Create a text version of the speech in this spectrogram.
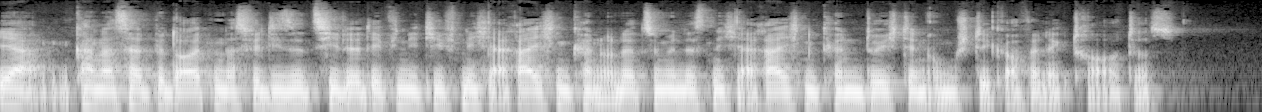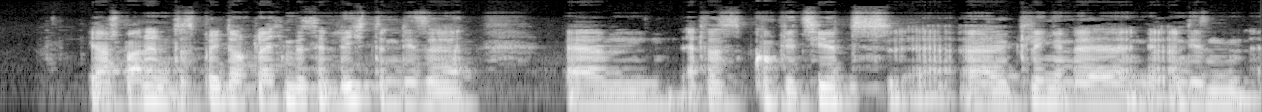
ja, kann das halt bedeuten, dass wir diese Ziele definitiv nicht erreichen können oder zumindest nicht erreichen können durch den Umstieg auf Elektroautos. Ja, spannend. Das bringt auch gleich ein bisschen Licht in diese ähm, etwas kompliziert äh, klingende, in, in diesen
